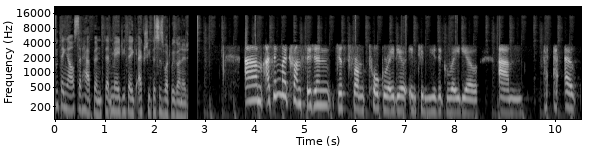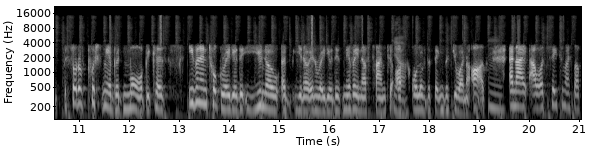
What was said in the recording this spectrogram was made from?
something else that happened that made you think actually this is what we're going to do? Um, I think my transition just from talk radio into music radio um, uh, sort of pushed me a bit more because even in talk radio, that you know, uh, you know, in radio, there's never enough time to Yeah. ask all of the things that you want to ask. And I, I would say to myself,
